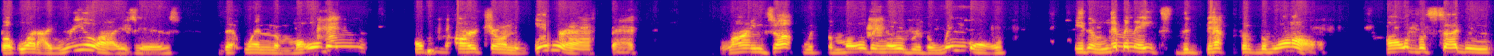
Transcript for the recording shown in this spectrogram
But what I realize is that when the molding of the arch on the inner aspect lines up with the molding over the window, it eliminates the depth of the wall. All of a sudden,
